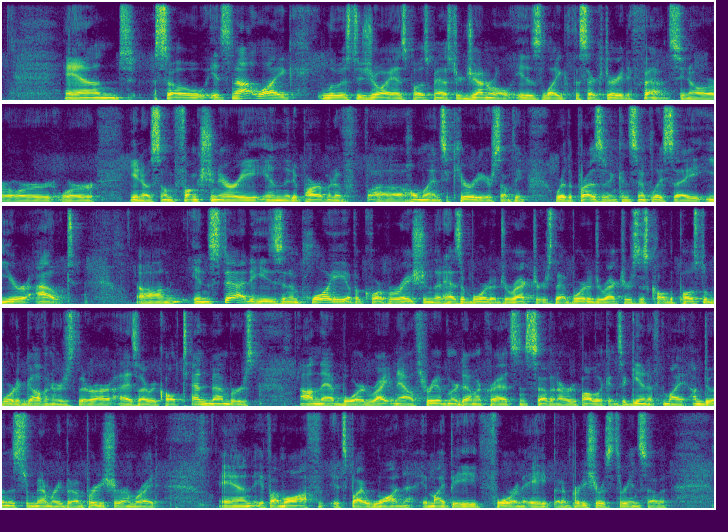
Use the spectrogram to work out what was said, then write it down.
And so it's not like Louis DeJoy as Postmaster General is like the Secretary of Defense, you know, or, or, or you know, some functionary in the Department of uh, Homeland Security or something, where the president can simply say, "You're out." Um, instead, he's an employee of a corporation that has a board of directors. That board of directors is called the Postal Board of Governors. There are, as I recall, 10 members on that board. Right now, three of them are Democrats and seven are Republicans. Again, if my, I'm doing this from memory, but I'm pretty sure I'm right. And if I'm off, it's by one. It might be four and eight, but I'm pretty sure it's three and seven.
